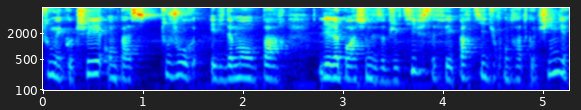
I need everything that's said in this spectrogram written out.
tous mes coachés, on passe toujours évidemment par l'élaboration des objectifs, ça fait partie du contrat de coaching,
